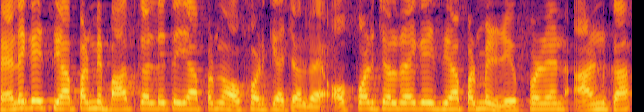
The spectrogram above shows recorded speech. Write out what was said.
पहले गई यहाँ पर मैं बात कर लेते हैं, यहाँ पर मैं ऑफ़र क्या चल रहा है। ऑफ़र चल रहा है गई यहाँ पर मैं रेफर एंड अर्न का।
